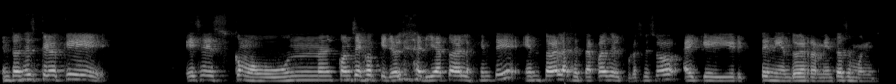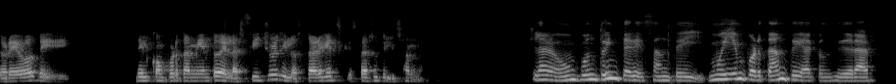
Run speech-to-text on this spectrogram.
Entonces, creo que ese es como un consejo que yo le daría a toda la gente. En todas las etapas del proceso hay que ir teniendo herramientas de monitoreo de, del comportamiento de las features y los targets que estás utilizando. Claro, un punto interesante y muy importante a considerar.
